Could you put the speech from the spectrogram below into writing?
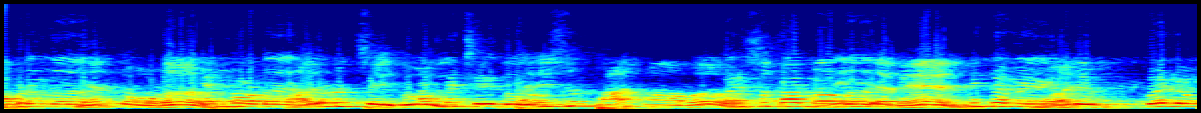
അവിടുന്ന് എന്നോട് എന്നോട് അരുളി ചെയ്തു. അരുളി ചെയ്തു. പരിശുദ്ധാത്മാവ് പരിശുദ്ധാത്മാവ് നിന്റെ മേൽ നിന്റെ മേൽ വരും. വരും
